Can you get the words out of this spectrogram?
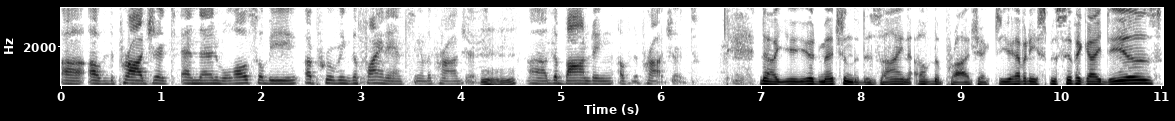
uh, of the project, and then we'll also be approving the financing of the project, uh, the bonding of the project. Now, you, you had mentioned the design of the project. Do you have any specific ideas?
